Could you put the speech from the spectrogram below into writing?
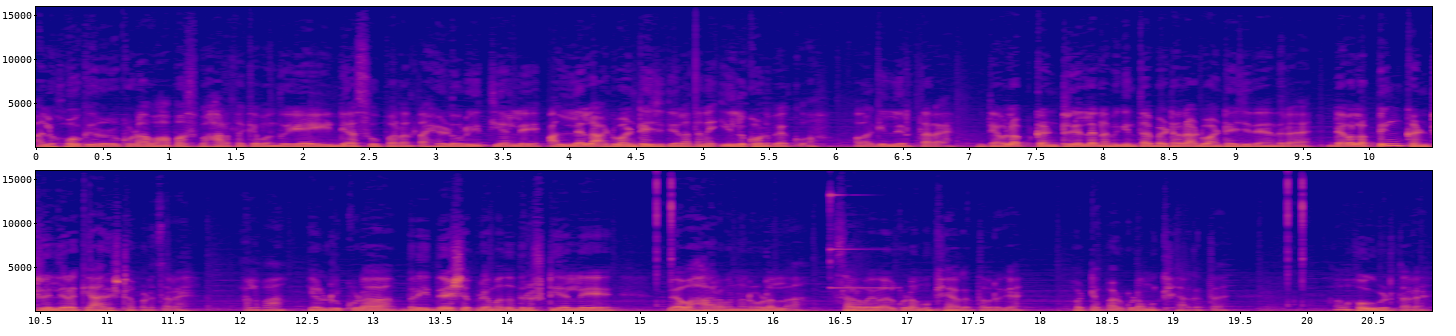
ಅಲ್ಲಿ ಹೋಗಿರೋರು ಕೂಡ ವಾಪಸ್ ಭಾರತಕ್ಕೆ ಬಂದು, ಏ, ಇಂಡಿಯಾ ಸೂಪರ್ ಅಂತ ಹೇಳೋ ರೀತಿಯಲ್ಲಿ ಅಲ್ಲೆಲ್ಲ ಅಡ್ವಾಂಟೇಜ್ ಇದೆಯಲ್ಲ, ಅದನ್ನ ಇಲ್ಲಿ ಕೊಡಬೇಕು. ಅವಾಗ ಇಲ್ಲಿರ್ತಾರೆ ಡೆವಲಪ್ಡ್ ಕಂಟ್ರಿಯಲ್ಲೇ ನಮಗಿಂತ ಬೆಟರ್ ಅಡ್ವಾಂಟೇಜ್ ಇದೆ ಅಂದರೆ ಡೆವಲಪಿಂಗ್ ಕಂಟ್ರಿಯಲ್ಲಿರೋಕ್ಕೆ ಯಾರು ಇಷ್ಟಪಡ್ತಾರೆ? ಅಲ್ವಾ? ಎಲ್ಲರೂ ಕೂಡ ಬರೀ ದೇಶ ಪ್ರೇಮದ ದೃಷ್ಟಿಯಲ್ಲಿ ವ್ಯವಹಾರವನ್ನು ನೋಡಲ್ಲ. ಸರ್ವೈವಲ್ ಕೂಡ ಮುಖ್ಯ ಆಗುತ್ತೆ ಅವರಿಗೆ. ಹೊಟ್ಟೆಪಾಡು ಕೂಡ ಮುಖ್ಯ ಆಗುತ್ತೆ. ಅವ್ರು ಹೋಗಿಬಿಡ್ತಾರೆ.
